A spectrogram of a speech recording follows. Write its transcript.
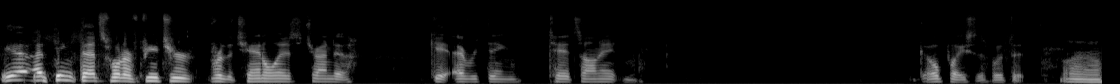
yeah, I think that's what our future for the channel is trying to get everything tits on it and go places with it. Uh,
